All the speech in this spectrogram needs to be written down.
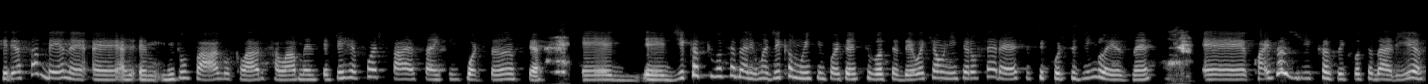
queria saber, né, é, é, muito vago, claro, falar, mas sempre reforçar essa importância. É, é, dicas que você daria, uma dica muito importante que você deu é que a Uninter oferece esse curso de inglês, né? É, quais as dicas que você daria?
